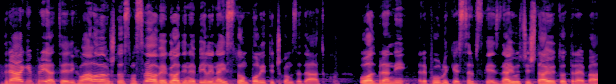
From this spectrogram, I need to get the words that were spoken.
Dragi prijatelji, hvala vam što smo sve ove godine bili na istom političkom zadatku u odbrani Republike Srpske, znajući šta joj to treba.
